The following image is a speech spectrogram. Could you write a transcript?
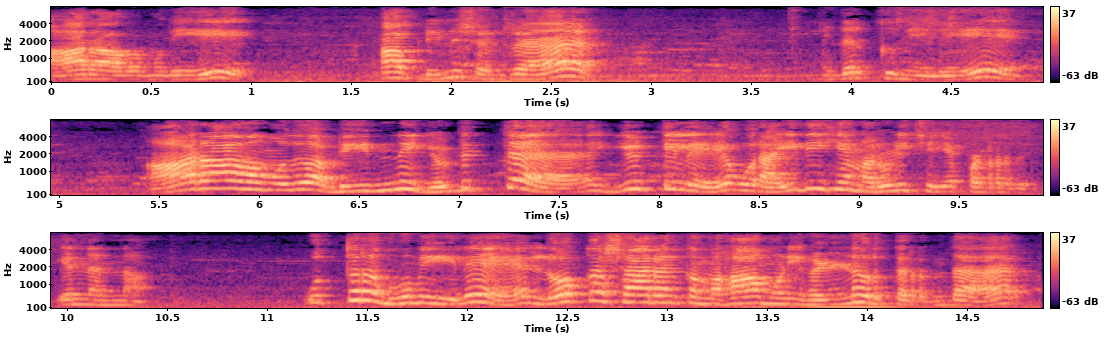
ஆறாவமுதே. அப்படின்னு சொல்றார். இதற்கு மேலே ஆறாவமுது அப்படின்னு எடுத்த ஈட்டிலே ஒரு ஐதீகம் அருளி செய்யப்படுறது. என்னன்னா உத்தர பூமியிலே லோகசாரங்க மகாமுனிகள்னு ஒருத்தர் இருந்தார்.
